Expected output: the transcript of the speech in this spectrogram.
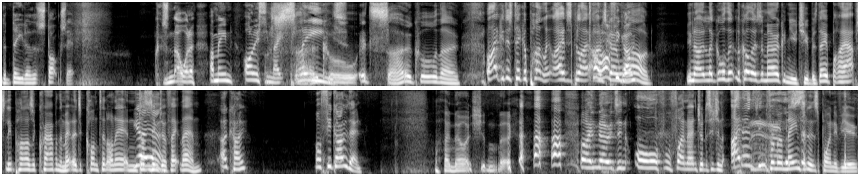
The dealer that stocks it. Because no one. I mean, honestly, mate, so please. cool. It's so cool though. I could just take a punt. Like I'd just be like, Oh, oh I'm just going you go. wild. You know, like all the, look at all those American YouTubers. They buy absolute piles of crap and they make loads of content on it, and it Yeah, doesn't yeah. seem to affect them. Okay. Off you go then. I know I shouldn't though. I know it's an awful financial decision. I don't think from a maintenance point of view,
